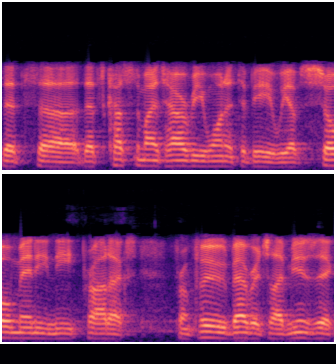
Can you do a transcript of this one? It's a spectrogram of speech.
that's uh, that's customized however you want it to be. We have so many neat products from food, beverage, live music,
